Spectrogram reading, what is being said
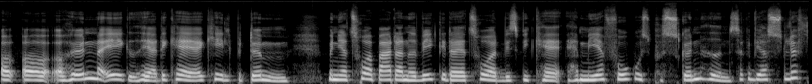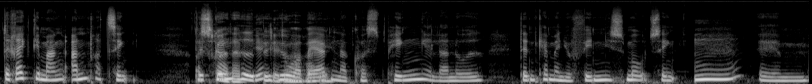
Og, og, og hønnen og ægget her, det kan jeg ikke helt bedømme. Men jeg tror bare, der er noget vigtigt, og jeg tror, at hvis vi kan have mere fokus på skønheden, så kan vi også løfte rigtig mange andre ting. Og det skønhed jeg, behøver hverken at koste penge eller noget. Den kan man jo finde i små ting. Mm. Øhm,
